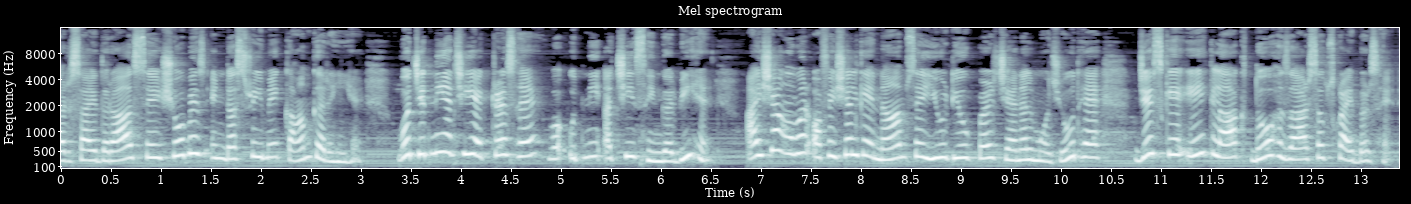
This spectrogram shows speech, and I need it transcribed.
अरसाए दराज से शोबिस इंडस्ट्री में काम कर रही हैं। वो जितनी अच्छी एक्ट्रेस हैं, वो उतनी अच्छी सिंगर भी हैं। आयशा उमर ऑफिशियल के नाम से यूट्यूब पर चैनल मौजूद है, जिसके एक लाख दो हज़ार सब्सक्राइबर्स हैं।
